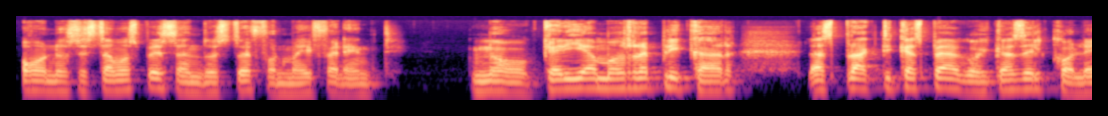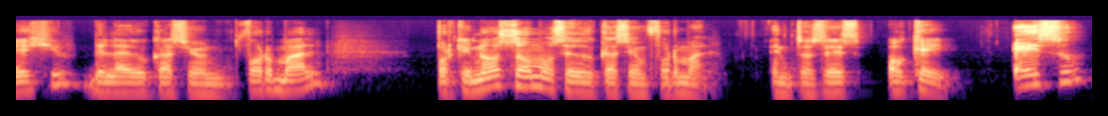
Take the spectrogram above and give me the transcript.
o nos estamos pensando esto de forma diferente. No queríamos replicar las prácticas pedagógicas del colegio, de la educación formal, porque no somos educación formal. Entonces, ok, eso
